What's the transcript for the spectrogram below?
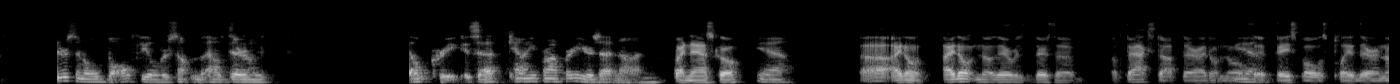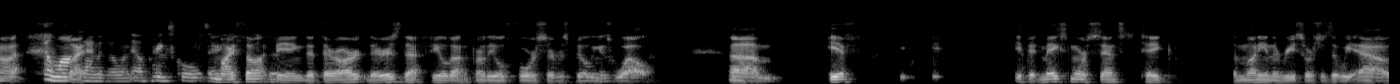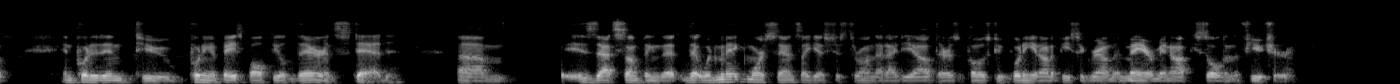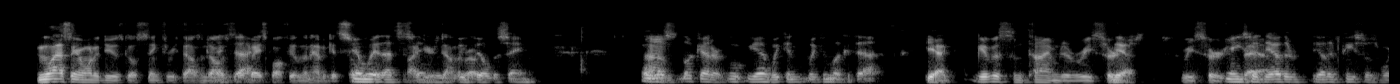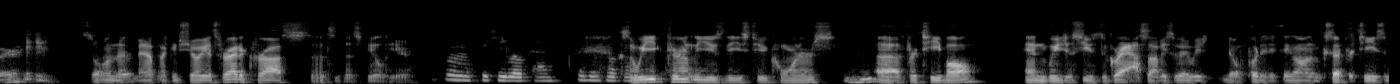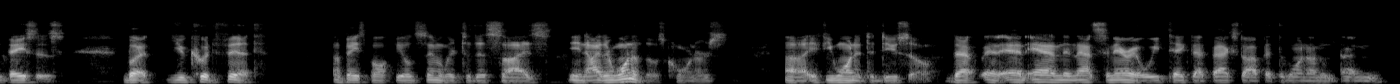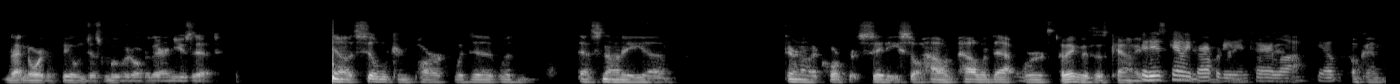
there's an old ball field or something out there on Elk Creek. Is that county property or is that not? By NASCO? Yeah, Uh, I don't, I don't know. There was, there's a, a backstop there. I don't know Yeah. if the baseball was played there or not. A long My- time ago when Elk Creek School was there. My thought being that there are, there is that field out in front of the old Forest Service building as well. Um, if, if it makes more sense to take the money and the resources that we have and put it into putting a baseball field there instead, um, is that something that, that would make more sense? I guess just throwing that idea out there as opposed to putting it on a piece of ground that may or may not be sold in the future. And the last thing I want to do is go sink three thousand dollars to a baseball field and then have it get sold we, that's five same, years we down the we road. feel the same. Well, Um, let's look at it. Yeah, we can, we can look at that. Yeah, give us some time to research, Yeah. research And you said the that. other, the other piece was where? So on that map, I can show you, it's right across, that's this field here. one with the helo pad. It doesn't So like- we currently use these two corners Mhm. uh, for T-ball. And we just use the grass. Obviously, we don't put anything on them except for tees and bases. But you could fit a baseball field similar to this size in either one of those corners. Uh, if you wanted to do so. That, and, and, and in that scenario, we'd take that backstop at the one on, on that northern field and just move it over there and use it. You know, Silverton Park with the, with, that's not a, uh, they're not a corporate city, so how, how would that work? I think this is county. It is county property, the entire lot. Yep. Okay,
